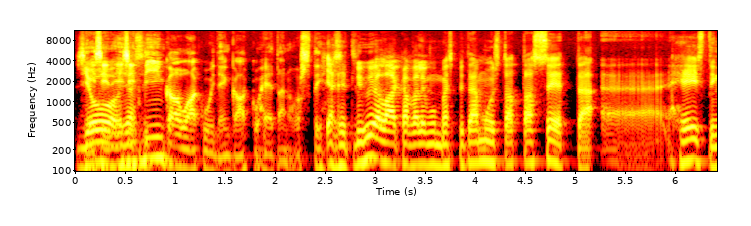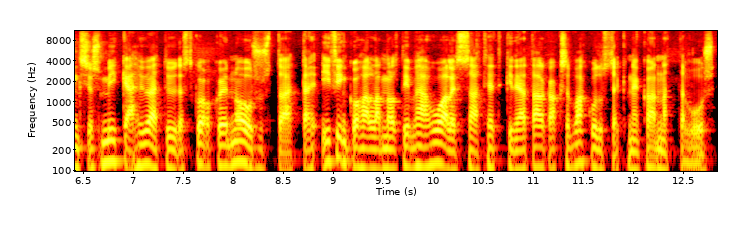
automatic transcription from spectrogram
Siis Joo, ei, ei sit niin kauan kuitenkaan, kun Hetan osti. Ja sitten lyhyellä aikavälillä mun mielestä pitää muistaa taas se, että äh, Hastings, jos mikä, hyötyy tästä korkojen noususta, että IFin kohdalla me oltiin vähän huolissaan, että hetkinen, että alkaako se vakuutustekninen kannattavuus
